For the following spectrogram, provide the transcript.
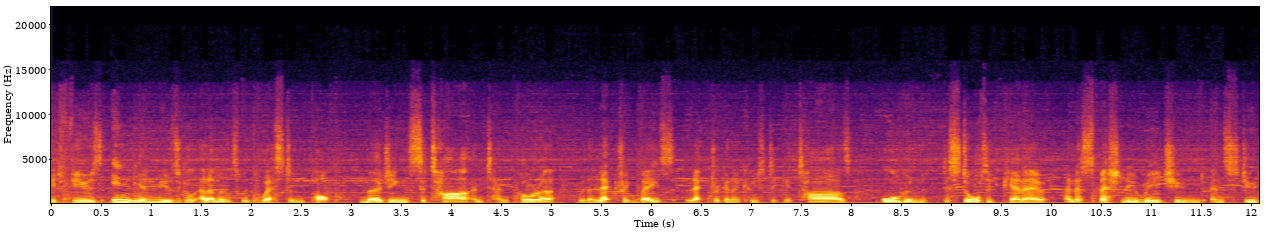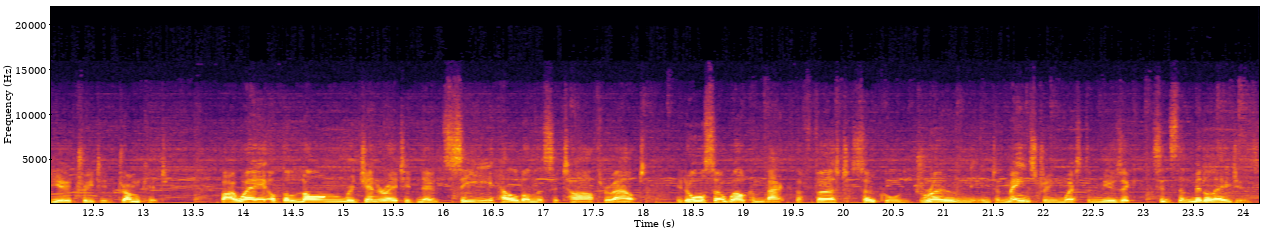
It fused Indian musical elements with Western pop, merging sitar and tanpura with electric bass, electric and acoustic guitars, organ, distorted piano, and a specially retuned and studio treated drum kit. By way of the long regenerated note C held on the sitar throughout, it also welcomed back the first so called drone into mainstream Western music since the Middle Ages.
